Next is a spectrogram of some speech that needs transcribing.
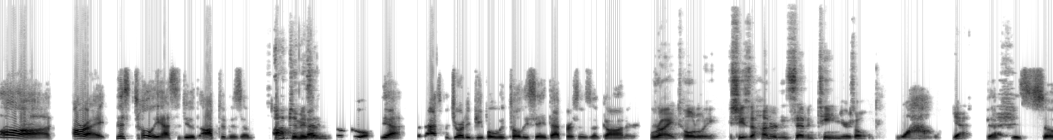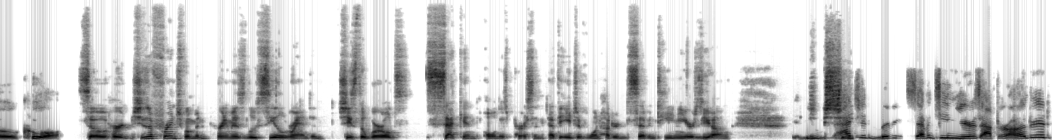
Oh, all right. This totally has to do with optimism. Optimism. so cool. Yeah. The vast majority of people would totally say that person is a goner. Right, totally. She's 117 years old. Wow. Yeah. That is so cool. So her she's a French woman. Her name is Lucille Randon. She's the world's second oldest person at the age of 117 years young. Can you imagine living 17 years after 100?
